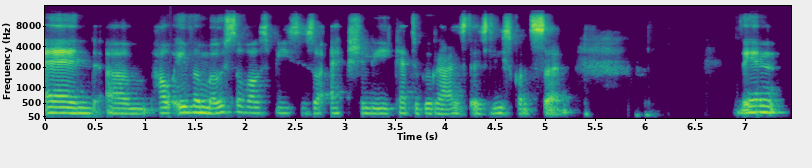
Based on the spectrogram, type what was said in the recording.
And um, however, most of our species are actually categorized as least concern. Then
